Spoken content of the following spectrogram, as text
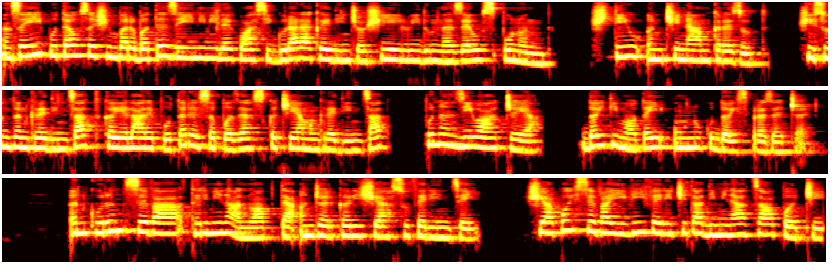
Însă ei puteau să-și îmbărbăteze inimile cu asigurarea credincioșiei lui Dumnezeu, spunând, Știu în cine am crezut și sunt încredințat că El are putere să păzească ce i-am încredințat până în ziua aceea. 2 Timotei 1 cu 12 În curând se va termina noaptea încercării și a suferinței și apoi se va ivi fericita dimineața a păcii,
